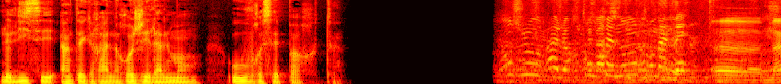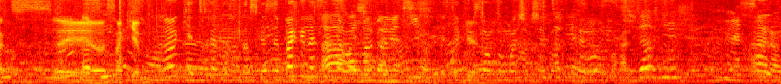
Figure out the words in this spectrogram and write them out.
le lycée intégral Roger Lallemand ouvre ses portes. Bonjour, alors ton prénom, ton année Euh, Max, et euh, cinquième. Ok, très bien, parce que c'est pas classé par ordre alphabétique, et c'est plus simple pour moi de chercher ton prénom et ton année. Bienvenue. Merci. Alors,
